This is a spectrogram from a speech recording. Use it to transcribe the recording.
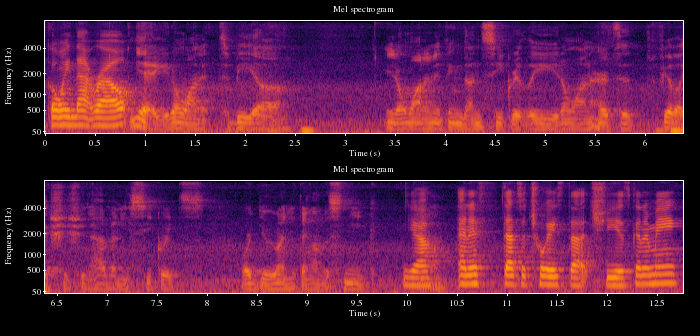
going that route? Yeah, you don't want it to be uh you don't want anything done secretly. You don't want her to feel like she should have any secrets or do anything on the sneak. you Yeah. know? And if that's a choice that she is going to make,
